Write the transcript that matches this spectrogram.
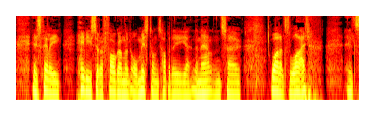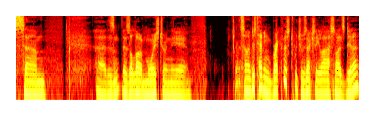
there's fairly heavy sort of fog on the or mist on top of the uh, the mountain. So while it's light, it's um, uh, there's there's a lot of moisture in the air. So I'm just having breakfast, which was actually last night's dinner.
